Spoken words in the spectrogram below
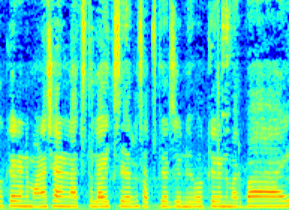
ఓకేనండి మన ఛానల్ నచ్చితే లైక్ షేర్ సబ్స్క్రైబ్ చేయండి. ఓకేనండి మరి బాయ్.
